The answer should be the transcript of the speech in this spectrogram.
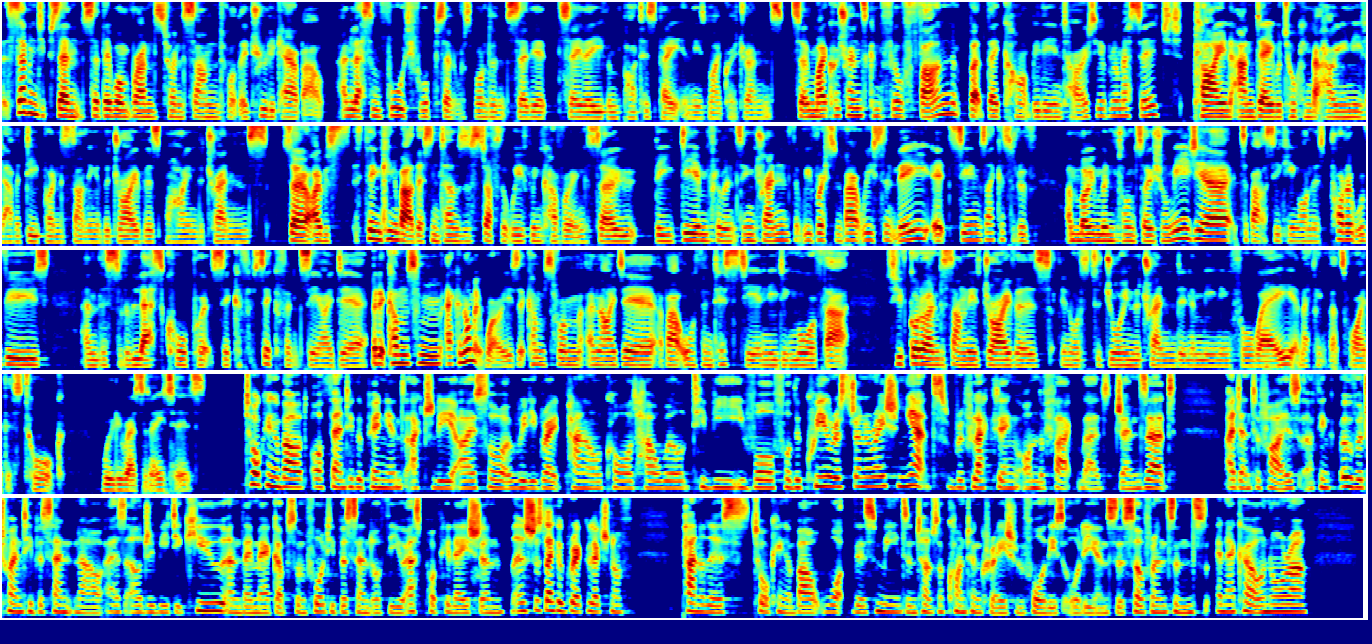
But 70% said they want brands to understand what they truly care about, and less than 44% of respondents say they, say they even participate in these micro trends. So micro trends can feel fun, but they can't be the entirety of your message. Klein and Day were talking about how you need to have a deeper understanding of the drivers behind the trends. So I was thinking about this in terms of stuff that we've been covering. So the de-influencing trends that we've written about recently, it seems like a sort of a moment on social media. It's about seeking honest product reviews and this sort of less corporate sycophancy idea. But it comes from economic worries. It comes from an idea about authenticity and needing more of that. So you've got to understand these drivers in order to join the trend in a meaningful way. And I think that's why this talk really resonated. Talking about authentic opinions, actually, I saw a really great panel called How Will TV Evolve for the Queerest Generation Yet, reflecting on the fact that Gen Z identifies, I think, over 20% now as LGBTQ, and they make up some 40% of the US population. And it's just like a great collection of panelists talking about what this means in terms of content creation for these audiences. So, for instance, Nneka Onuorah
